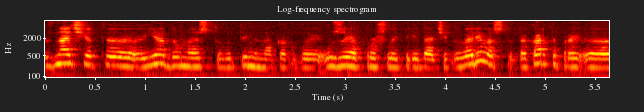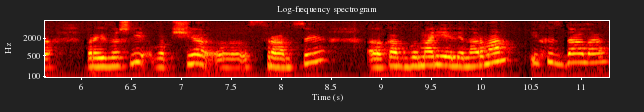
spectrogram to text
Значит, э, я думаю, что вот именно как бы уже я в прошлой передаче говорила, что это карты э, произошли вообще э, с Франции. Как бы Мария Ленорман их издала.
